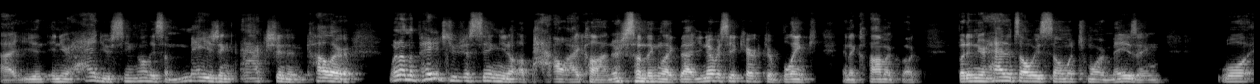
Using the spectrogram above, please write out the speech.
uh, you, in your head you're seeing all this amazing action and color. When on the page you're just seeing, you know, a pow icon or something like that. You never see a character blink in a comic book, but in your head it's always so much more amazing. Well,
